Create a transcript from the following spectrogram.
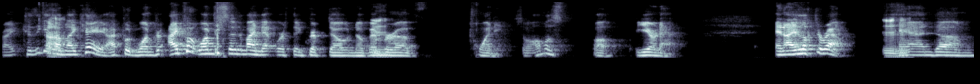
right? Because again, uh-huh. I'm like, hey, I put one, I put 1% of my net worth in crypto in November mm. of 20. So almost, well, a year and a half. And I looked around mm-hmm. and, um,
